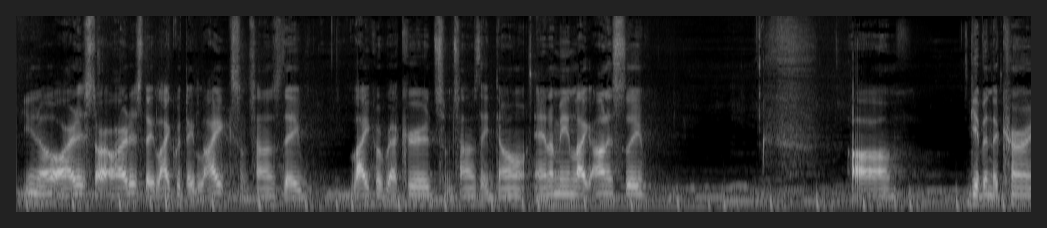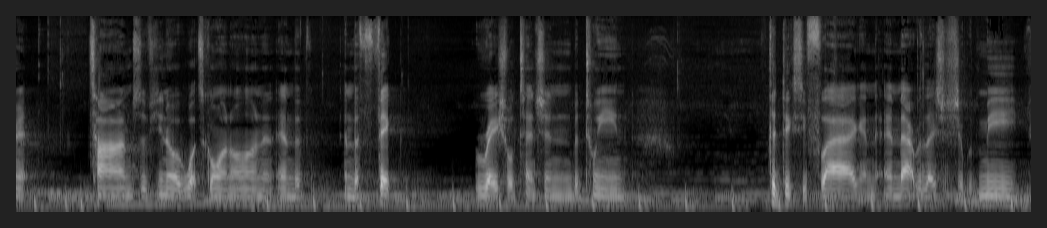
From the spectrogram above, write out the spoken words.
you know, artists are artists. They like what they like. Sometimes they like a record, sometimes they don't. And I mean, like honestly, um, given the current times of you know what's going on and, and the and the thick racial tension between the Dixie Flag and, and that relationship with me,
